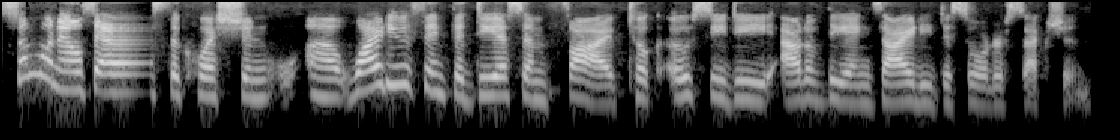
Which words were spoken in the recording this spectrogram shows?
Someone else asked the question uh, why do you think the DSM 5 took OCD out of the anxiety disorder section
